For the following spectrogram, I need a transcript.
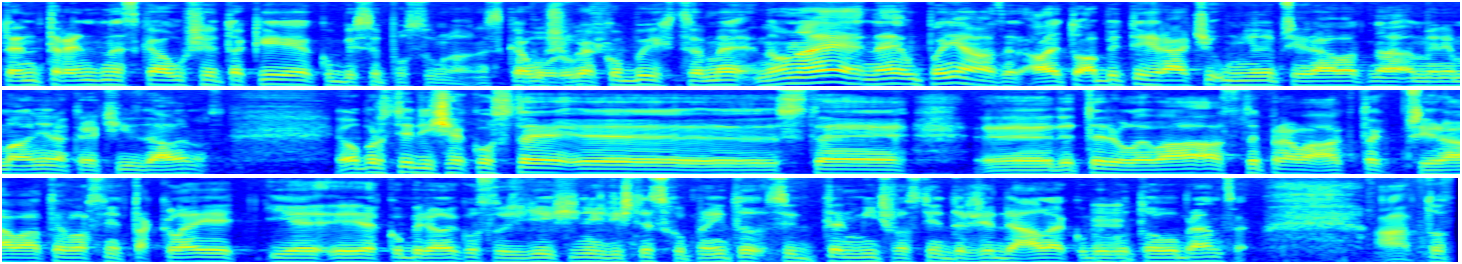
ten trend dneska už je taky jako by se posunul. Dneska už jako by chceme, no ne, ne úplně házet, ale to, aby ty hráči uměli přihrávat na, minimálně na kratší vzdálenost. Jo, prostě když jako jste, eh, jste, eh, jdete doleva a jste pravák, tak přihráváte vlastně takhle, je, je, je jakoby daleko složitější, než když jste schopný to, si ten míč vlastně držet dál jakoby hmm. od toho obránce. A to,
